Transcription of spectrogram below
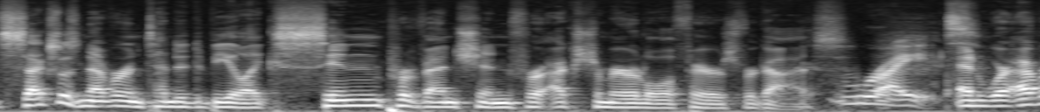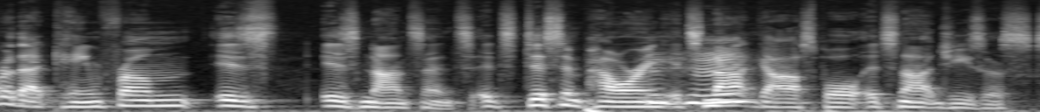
sex was never intended to be like sin prevention for extramarital affairs for guys. right And wherever that came from is is nonsense. It's disempowering. It's Mm-hmm. not gospel. It's not Jesus.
